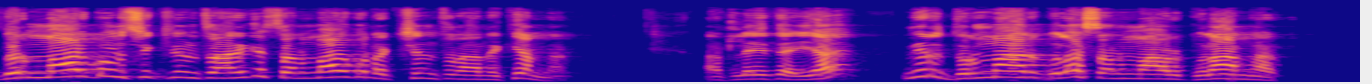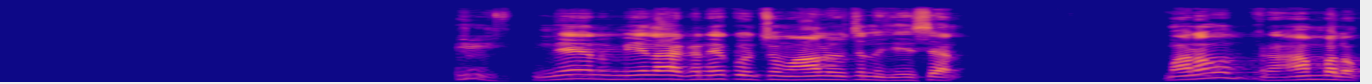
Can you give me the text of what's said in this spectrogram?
దుర్మార్గులను శిక్షించడానికి సన్మార్గులు రక్షించడానికి అన్నాడు. అట్లయితే అయ్యా మీరు దుర్మార్గుల సన్మార్గుల అన్నాడు. నేను మీలాగనే కొంచెం ఆలోచన చేశాను. మనం బ్రాహ్మలం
